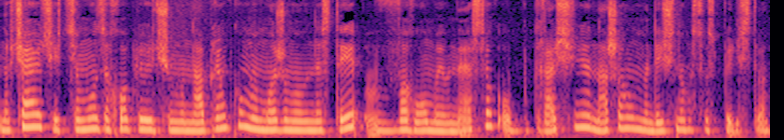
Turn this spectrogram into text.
Навчаючись цьому захоплюючому напрямку, ми можемо внести вагомий внесок у покращення нашого медичного суспільства.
